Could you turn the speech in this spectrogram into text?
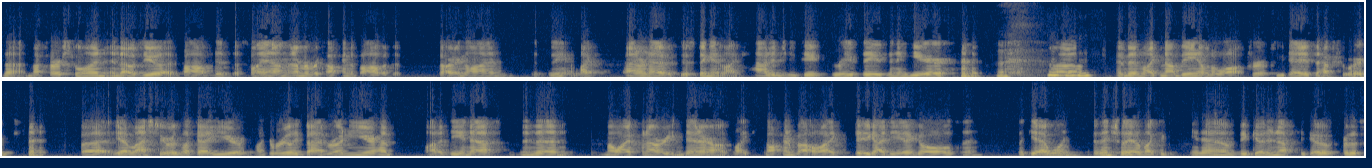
the, my first one, and that was the year that Bob did the slam. And I remember talking to Bob at the starting line, just being like, I don't know, just thinking like, how did you do three of these in a year? uh, and then like not being able to walk for a few days afterwards. but yeah, last year was like a year, like a really bad run year. I had a lot of DNF, and then my wife and I were eating dinner. I was like talking about like big idea goals and like, yeah, one eventually I'd like to, you know, be good enough to go for this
